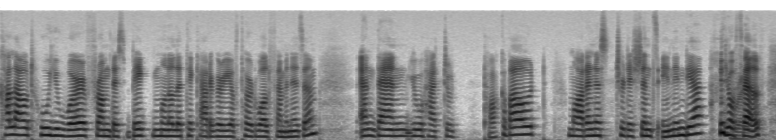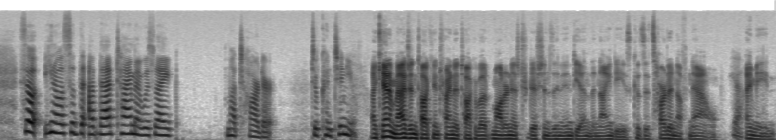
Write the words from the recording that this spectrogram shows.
cull out who you were from this big monolithic category of third world feminism. And then you had to talk about modernist traditions in India yourself. So, you know, so th- at that time it was like much harder to continue. I can't imagine talking, trying to talk about modernist traditions in India in the '90s because it's hard enough now. Yeah. I mean,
